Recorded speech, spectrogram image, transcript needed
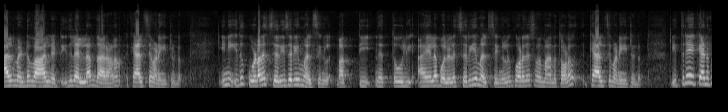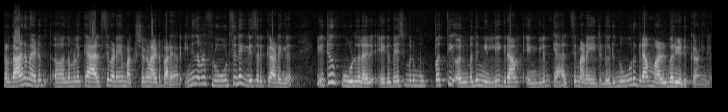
ആൽമണ്ട് വാൽനട്ട് ഇതിലെല്ലാം ധാരാളം കാൽസ്യം അടങ്ങിയിട്ടുണ്ട്. ഇനി ഇത് കൂടാതെ ചെറിയ ചെറിയ മത്സ്യങ്ങൾ മത്തി നെത്തോലി അയല പോലെയുള്ള ചെറിയ മത്സ്യങ്ങളും കുറഞ്ഞ ശതമാനത്തോളം കാൽസ്യം അടങ്ങിയിട്ടുണ്ട്. ഇത്രയൊക്കെയാണ് പ്രധാനമായിട്ടും നമ്മൾ കാൽസ്യം അടങ്ങിയ ഭക്ഷണങ്ങളായിട്ട് പറയാറ്. ഇനി നമ്മൾ ഫ്രൂട്ട്സിന്റെ കേസ് എടുക്കുകയാണെങ്കിൽ ഏറ്റവും കൂടുതൽ ഏകദേശം ഒരു മുപ്പത്തി ഒൻപത് മില്ലിഗ്രാം എങ്കിലും കാൽസ്യം അടങ്ങിയിട്ടുണ്ട്. ഒരു നൂറ് ഗ്രാം മൾബറി എടുക്കുകയാണെങ്കിൽ.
